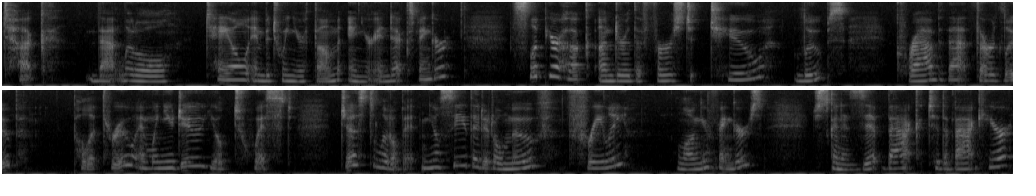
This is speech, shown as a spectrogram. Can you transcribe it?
Tuck that little tail in between your thumb and your index finger. Slip your hook under the first two loops, grab that third loop, pull it through, and when you do, you'll twist just a little bit. And you'll see that it'll move freely along your fingers. Just going to zip back to the back here.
